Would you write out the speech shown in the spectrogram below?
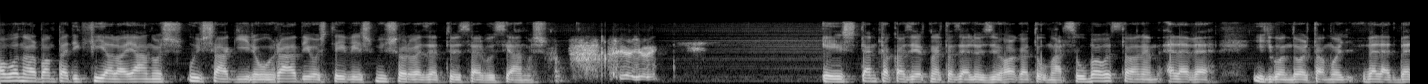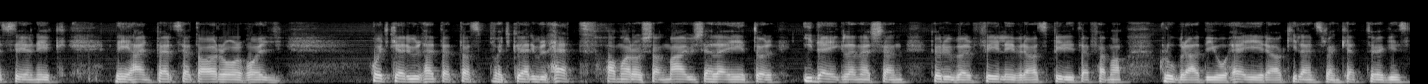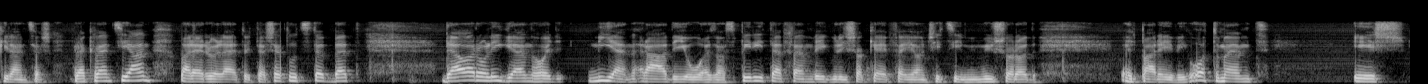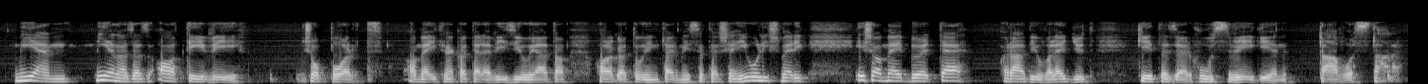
A vonalban pedig Fiala János, újságíró, rádiós, tévés műsorvezető. Szervusz János! Szia Gyuri! és nem csak azért, mert az előző hallgató már szóba hozta, hanem eleve így gondoltam, hogy veled beszélnék néhány percet arról, hogy hogy kerülhetett az, vagy kerülhet hamarosan május elejétől ideiglenesen körülbelül fél évre a Spirit FM a klubrádió helyére a 92,9-es frekvencián, bár erről lehet, hogy te se tudsz többet, de arról igen, hogy milyen rádió ez a Spirit FM, végül is a Kejfej Jancsi című műsorod egy pár évig ott ment, és milyen, milyen az az ATV csoport, amelyiknek a televízióját a hallgatóink természetesen jól ismerik, és amelyből te a rádióval együtt 2020 végén távoztál.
